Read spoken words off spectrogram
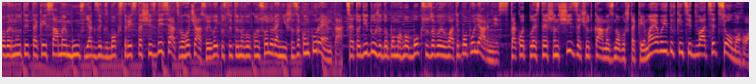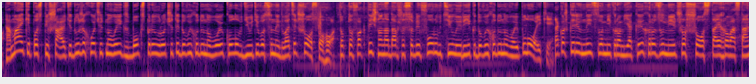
провернути такий самий мув, як з Xbox 360 свого часу, і випустити нову консоль раніше за конкурента. Це тоді дуже допомогло боксу завоювати популярність. Так от PlayStation 6 за чутками знову ж таки має вийти в кінці 27-го. А майки поспішають і дуже хочуть новий Xbox приурочити до виходу нової Call of Duty восени 26-го. Тобто, фактично надавши собі фору в цілий рік до виходу нової плойки. Також керівництво мікром'яких розуміють, що шоста ігрова станція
